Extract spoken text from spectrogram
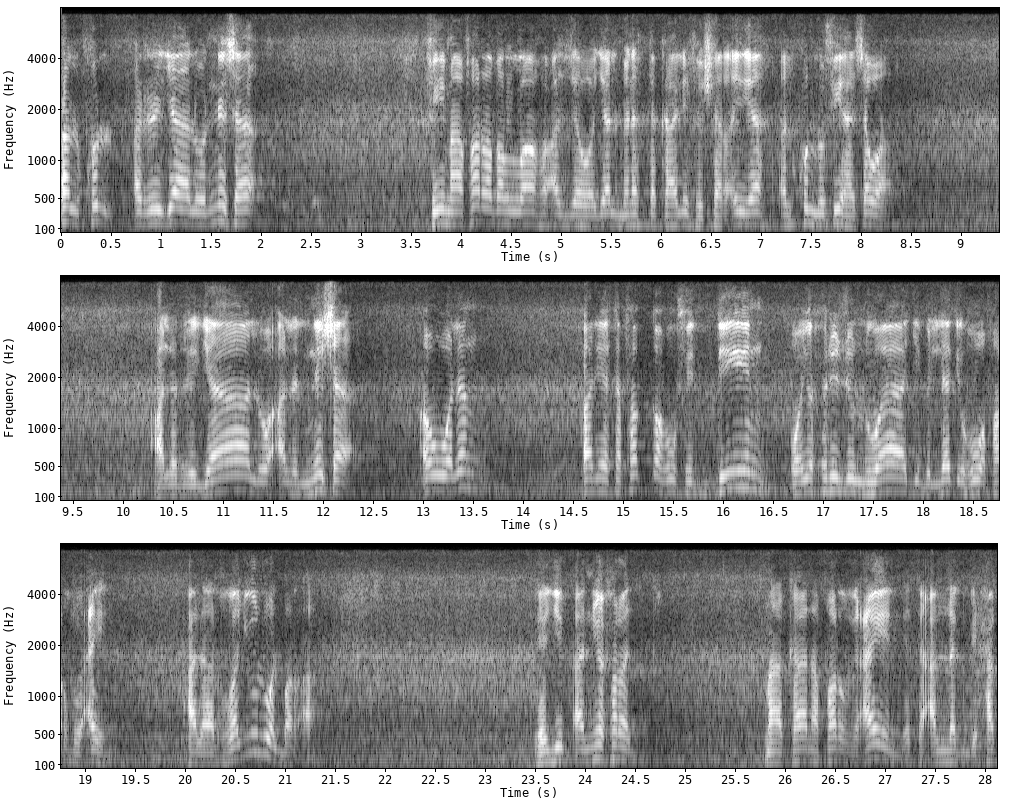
الكل الرجال والنساء فيما فرض الله عز وجل من التكاليف الشرعية الكل فيها سواء. على الرجال وعلى النساء. أولا أن يتفقهوا في الدين ويحرزوا الواجب الذي هو فرض عين. على الرجل والمرأة. يجب أن يحرج ما كان فرض عين يتعلق بحق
